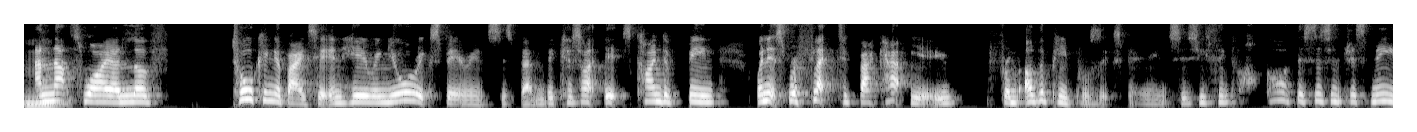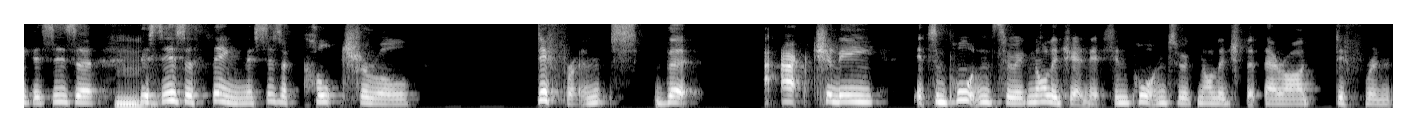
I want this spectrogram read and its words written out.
Mm. And that's why I love talking about it and hearing your experiences, Ben, because it's kind of been when it's reflected back at you from other people's experiences, you think, oh God, this isn't just me. This is a mm. this is a thing. This is a cultural difference that actually it's important to acknowledge it and it's important to acknowledge that there are different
